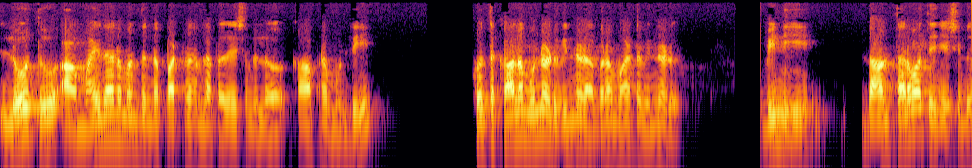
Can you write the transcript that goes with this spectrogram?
లోతు ఆ మైదానం అందున్న పట్టణంల ప్రదేశంలో కాపురం ఉండి కొంతకాలం ఉన్నాడు విన్నాడు అబ్రాహం మాట విన్నాడు. విని దాని తర్వాత ఏం చేసిండు?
